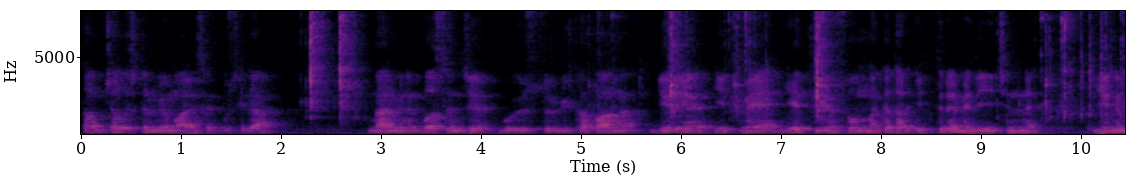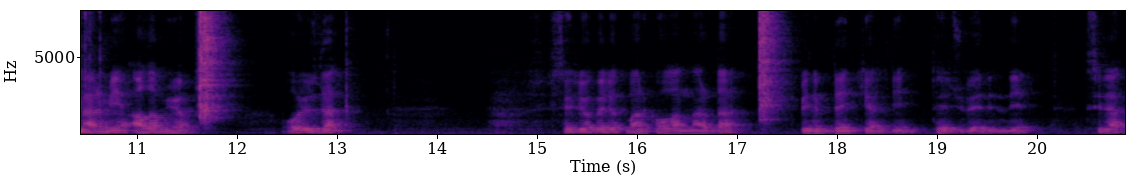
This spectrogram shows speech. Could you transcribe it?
tam çalıştırmıyor maalesef bu silah. Merminin basıncı bu üst sürgü kapağını geriye itmeye yetmiyor. Sonuna kadar ittiremediği için de yeni mermiyi alamıyor. O yüzden Celio Bellot marka olanlarda benim denk geldiğim, tecrübe edindiğim silah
